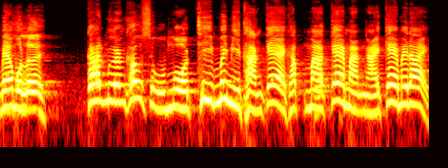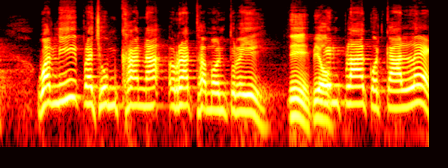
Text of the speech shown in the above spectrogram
แมวหมดเลย การเมืองเข้าสู่โหมดที่ไม่มีทางแก้ครับ มาแก้หมากหงายแก้ไม่ได้ วันนี้ประชุมคณะรัฐมนตรี นี่พี่โอเป็นปรากฏการณ์แรก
